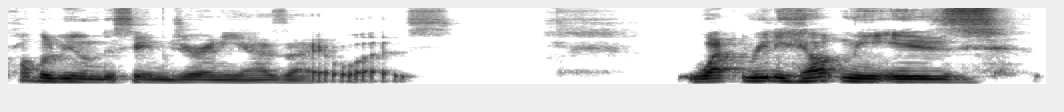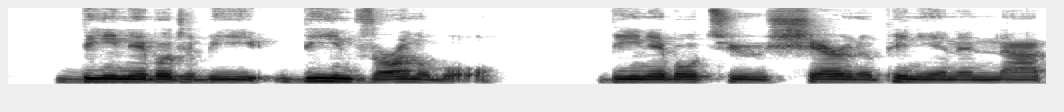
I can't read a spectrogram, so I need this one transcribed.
probably on the same journey as I was. What really helped me is being able to be being vulnerable, being able to share an opinion and not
